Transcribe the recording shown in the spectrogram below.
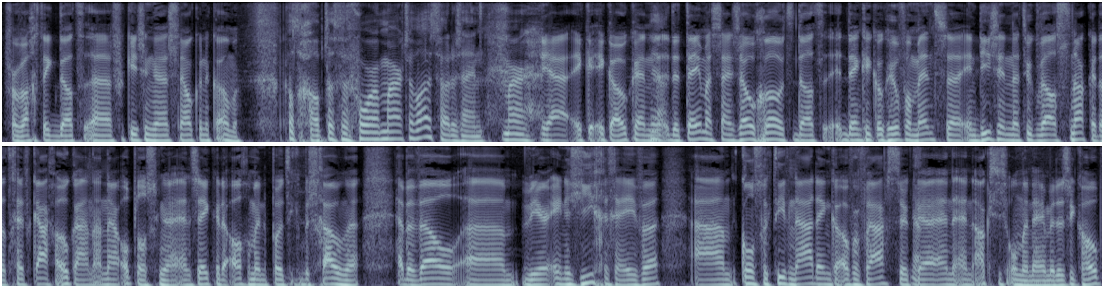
verwacht ik dat verkiezingen snel kunnen komen. Ik had gehoopt dat we voor maart er wel uit zouden zijn. Maar... Ja, ik, ik ook. En ja. de thema's zijn zo groot dat denk ik ook heel veel mensen in die zin natuurlijk wel snakken. Dat geeft Kaag ook aan, aan naar oplossingen. En zeker de algemene politieke beschouwingen hebben wel uh, weer energie gegeven aan constructief nadenken over vraagstukken ja. en, en acties ondernemen. Dus ik hoop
